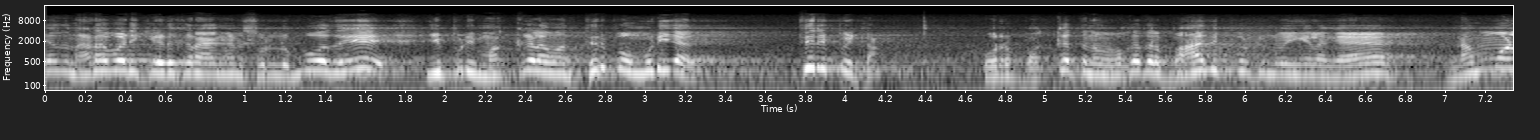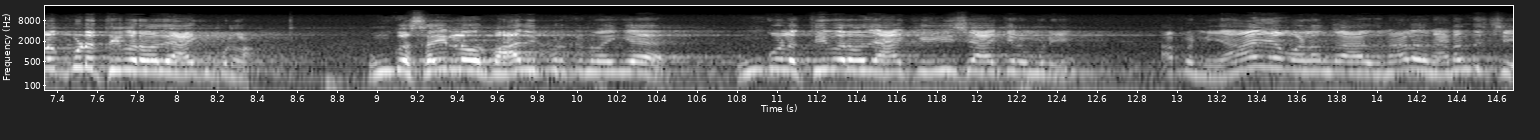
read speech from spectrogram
ஏதோ நடவடிக்கை எடுக்கிறாங்கன்னு சொல்லும்போது இப்படி மக்களை அவன் திருப்ப முடியாது. திருப்பிட்டான். ஒரு பக்கத்தில் நம்ம பக்கத்தில் பாதிப்பு இருக்குன்னு வைங்களேங்க நம்மளை கூட தீவிரவாதி ஆக்கிவிடலாம் உங்கள் சைடில் ஒரு பாதிப்பு இருக்குன்னு வைங்க உங்களை தீவிரவாதி ஆக்கி ஈஸியாக ஆக்கிட முடியும். அப்போ நியாயம் வழங்காதனால அது நடந்துச்சு.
